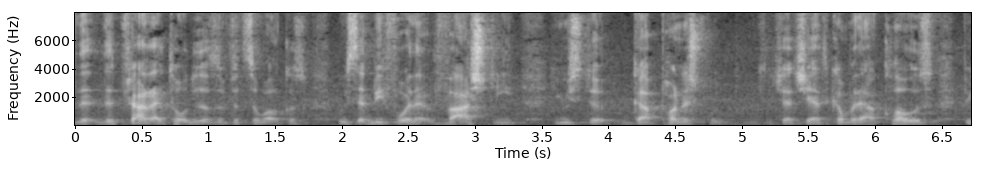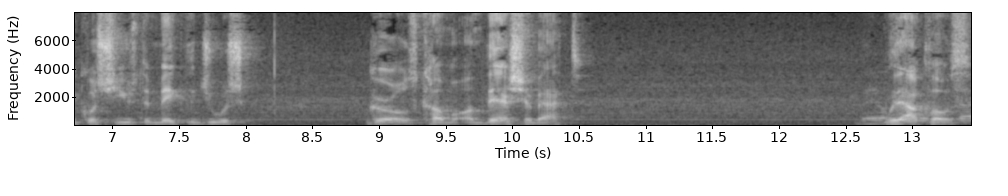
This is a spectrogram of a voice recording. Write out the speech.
The, the shot I told you doesn't fit so well because we said before that Vashti used to got punished that she had to come without clothes because she used to make the Jewish girls come on their Shabbat. They Without clothes.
